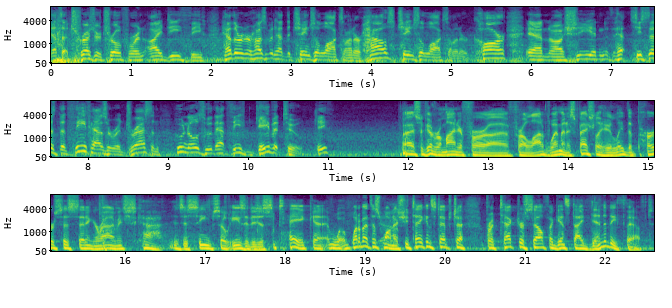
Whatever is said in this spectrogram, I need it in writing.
that's a treasure trove for an ID thief. Heather and her husband had to change the locks on her house, change the locks on her car, and uh, she she says the thief has her address, and who knows who that thief gave it to. Keith. Well, it's a good reminder for uh, for a lot of women, especially who leave the purses sitting around. I mean, just, God, it just seems so easy to just take. Uh, what about this one? Has she taken steps to protect herself against identity theft?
